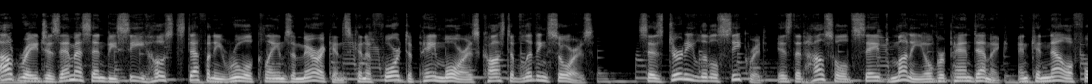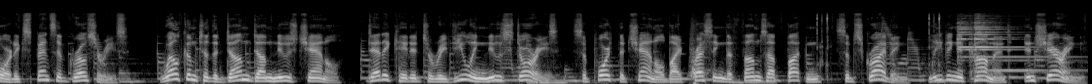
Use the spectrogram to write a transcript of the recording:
Outrage as MSNBC host Stephanie Ruhle claims Americans can afford to pay more as cost of living soars. Says dirty little secret is that households saved money over pandemic and can now afford expensive groceries. Welcome to the Dumb Dumb News channel, dedicated to reviewing news stories. Support the channel by pressing the thumbs up button, subscribing, leaving a comment, and sharing.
